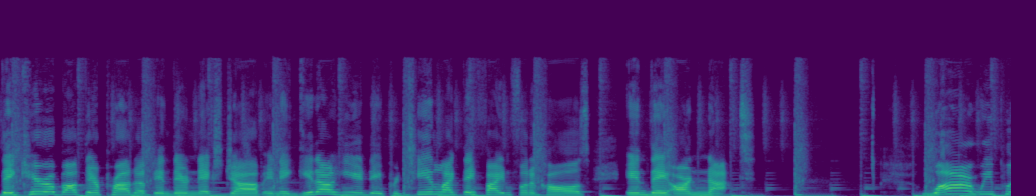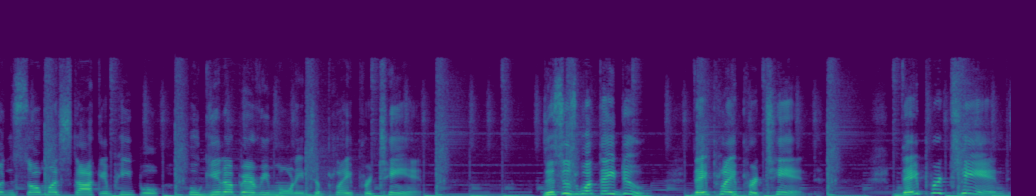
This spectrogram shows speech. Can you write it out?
They care about their product and their next job, and they get out here and they pretend like they fighting for the cause, and they are not. Why are we putting so much stock in people who get up every morning to play pretend? This is what they do. They play pretend. They pretend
